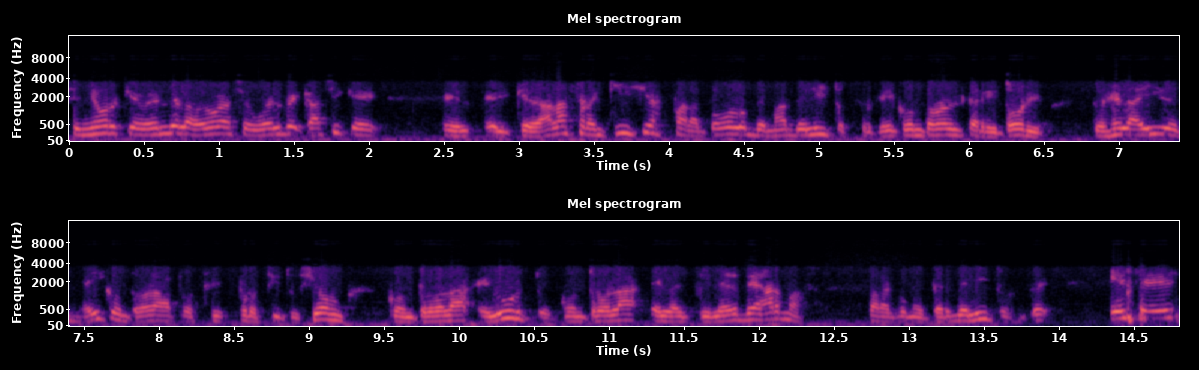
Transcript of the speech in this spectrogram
señor que vende la droga se vuelve casi que el, que da las franquicias para todos los demás delitos, porque él controla el territorio. Entonces él ahí, desde ahí controla la prostitución, controla el hurto, controla el alquiler de armas para cometer delitos. Entonces, ese es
